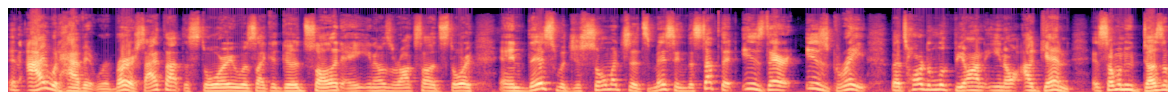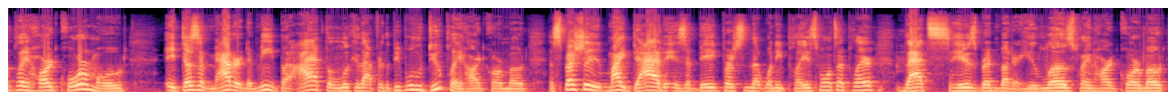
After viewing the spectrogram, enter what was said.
and I would have it reversed. I thought the story was like a good solid eight. You know, it was a rock solid story, and this with just so much that's missing. The stuff that is there is great, but it's hard to look beyond. You know, again, as someone who doesn't play hardcore mode it doesn't matter to me, but I have to look at that for the people who do play hardcore mode. Especially my dad is a big person that when he plays multiplayer, that's his bread and butter. He loves playing hardcore mode,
